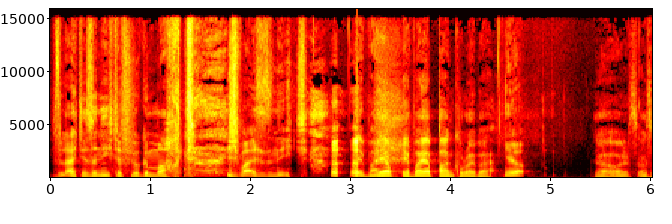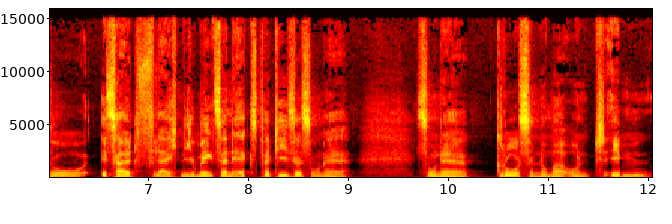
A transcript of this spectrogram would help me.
Vielleicht ist er nicht dafür gemacht. ich weiß es nicht. er war ja, er war ja Bankräuber. Ja. Ja, also ist halt vielleicht nicht unbedingt seine Expertise so eine so eine große Nummer. Und eben,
